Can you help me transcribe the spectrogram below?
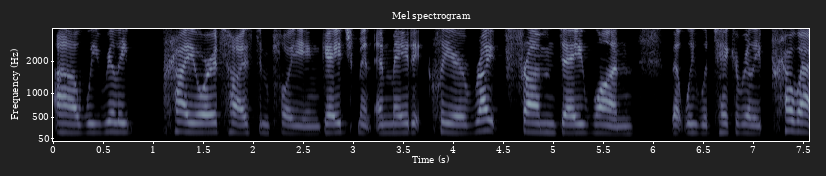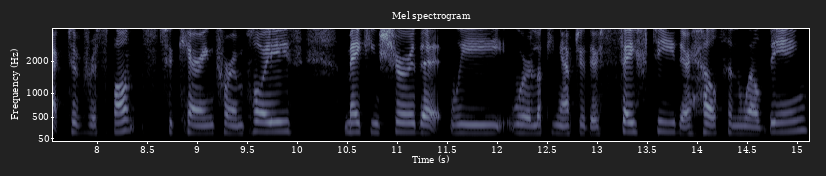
Uh, we really prioritized employee engagement and made it clear right from day one that we would take a really proactive response to caring for employees, making sure that we were looking after their safety, their health, and well being,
